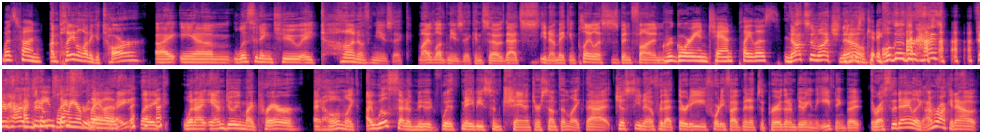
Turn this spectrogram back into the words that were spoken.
What's fun? I'm playing a lot of guitar. I am listening to a ton of music. I love music. And so that's, you know, making playlists has been fun. Gregorian chant playlists? Not so much, no. Although there has there has I've been seen a place some of your for playlists. that, right? Like when I am doing my prayer at home, like I will set a mood with maybe some chant or something like that, just, you know, for that 30, 45 minutes of prayer that I'm doing in the evening. But the rest of the day, like I'm rocking out.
